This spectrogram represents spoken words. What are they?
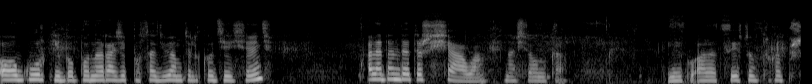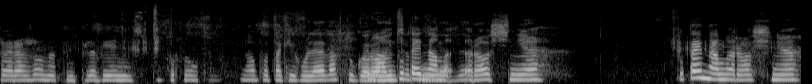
ogórki, bo, bo na razie posadziłam tylko 10, ale będę też siała nasionka. Jejku, ale jestem trochę przerażona tym plewieniem z powrotem. No po takich ulewach, tu gorąco. No i tutaj tu nam ulewy. rośnie, tutaj nam rośnie,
